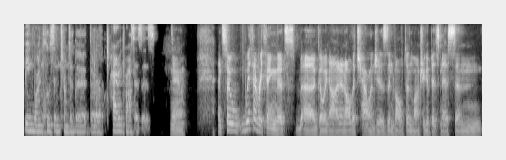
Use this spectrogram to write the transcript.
being more inclusive in terms of the their hiring processes. Yeah. And so, with everything that's uh, going on and all the challenges involved in launching a business, and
